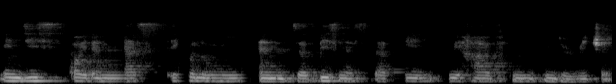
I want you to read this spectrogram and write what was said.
in this oil and gas economy and uh, business that we, we have in, in the region.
